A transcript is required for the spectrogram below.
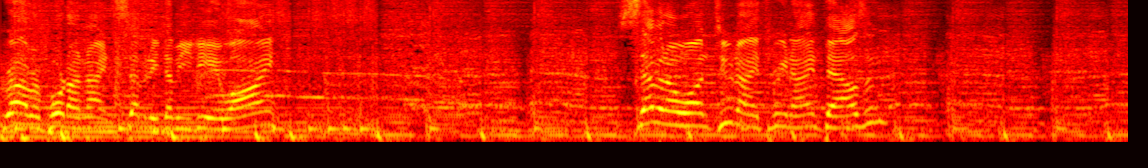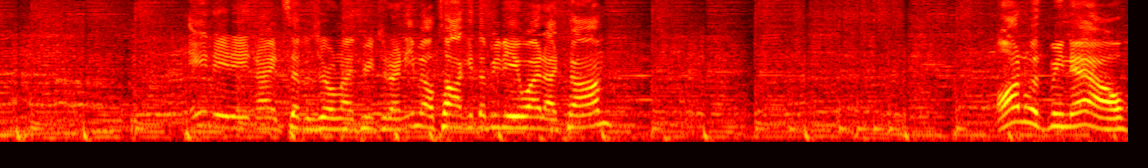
Rob Report on 970 WDAY. 701 293 9000. 888 970 9329. Email talk at WDAY.com. On with me now,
